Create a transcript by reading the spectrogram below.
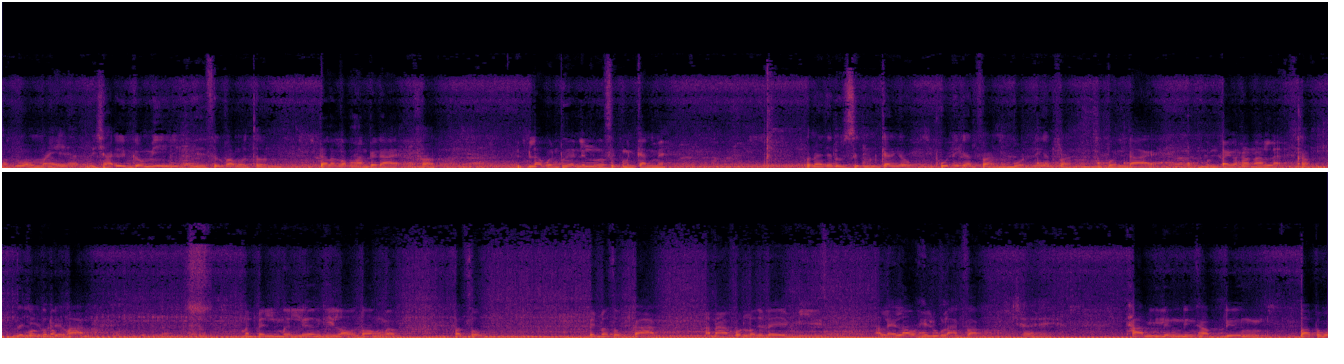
มันว่าไม่นะครับวิชาอื่นก็มีที่ฝึกความอดทน แต่เราก็ผ่านไปได้ครับ แล้วเพื่อนๆนี่รู้สึกเหมือนกันไหม ก็น่าจะรู้สึกเหมือนกันก็พูดให้กันฟังบ่นให้กันฟังบ่นได้บ่นไปก็เท่านั้นแหละ ครับได้พเรีวยกนก็ต้อเร็งวผ่าน มันเป็นเหมือนเรื่องที่เราต้องแบบประสบ เป็นประสบการณ์ อนาคตเราจะได้มีอะไรเล่าให้ลูกหลานฟังใช่ ถามอีกเรื่องหนึ่งครับ เรื่องตอนปว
